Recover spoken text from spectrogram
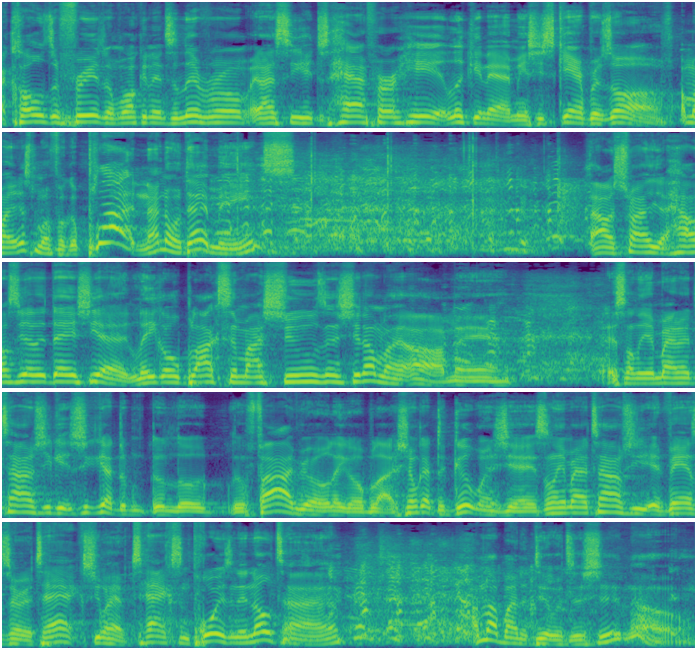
I, close the fridge. I'm walking into the living room, and I see just half her head looking at me, and she scampers off. I'm like, this motherfucker plotting. I know what that means. I was trying to house the other day. She had Lego blocks in my shoes and shit. I'm like, oh man. It's only a matter of time she get she got the, the, the five year old Lego blocks. She don't got the good ones yet. It's only a matter of time she advances her attacks. She don't have tacks and poison in no time. I'm not about to deal with this shit. No.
